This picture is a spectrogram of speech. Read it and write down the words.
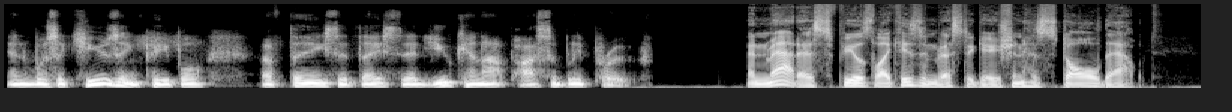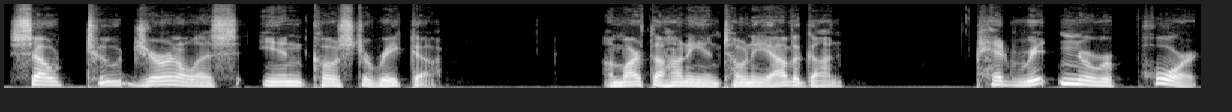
and was accusing people of things that they said you cannot possibly prove. And Mattes feels like his investigation has stalled out. So, two journalists in Costa Rica, Martha Honey and Tony Avirgan, had written a report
